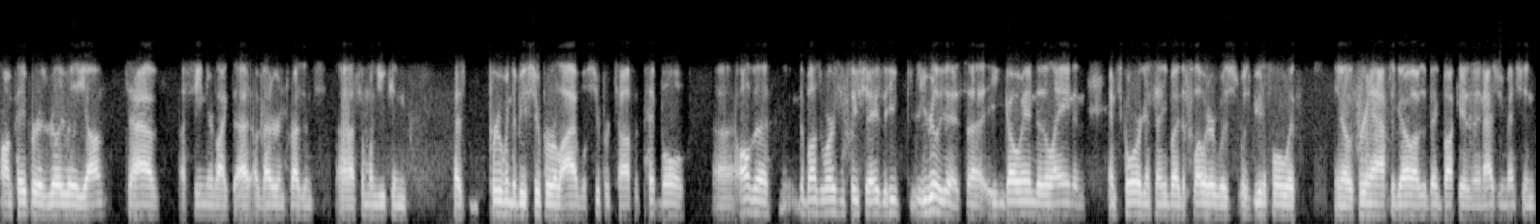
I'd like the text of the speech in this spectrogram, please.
on paper is really, really young, to have a senior like that, a veteran presence, uh, someone you can – has proven to be super reliable, super tough, a pit bull, uh, all the the buzzwords and cliches that he he really is. Uh, he can go into the lane and and score against anybody. The floater was was beautiful with you know three and a half to go. That was a big bucket, and then as you mentioned,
